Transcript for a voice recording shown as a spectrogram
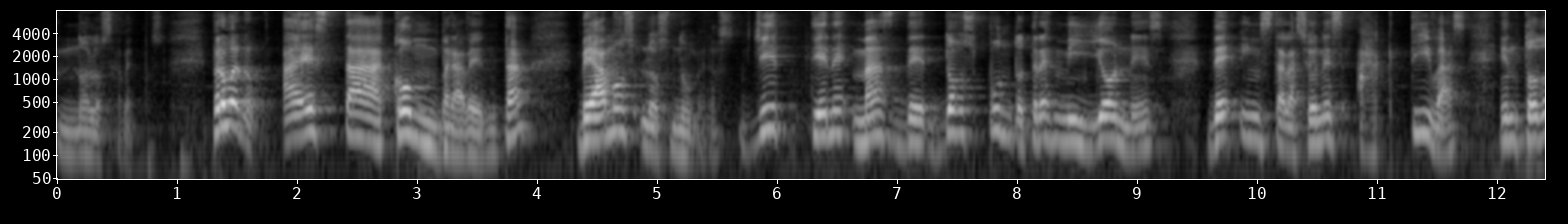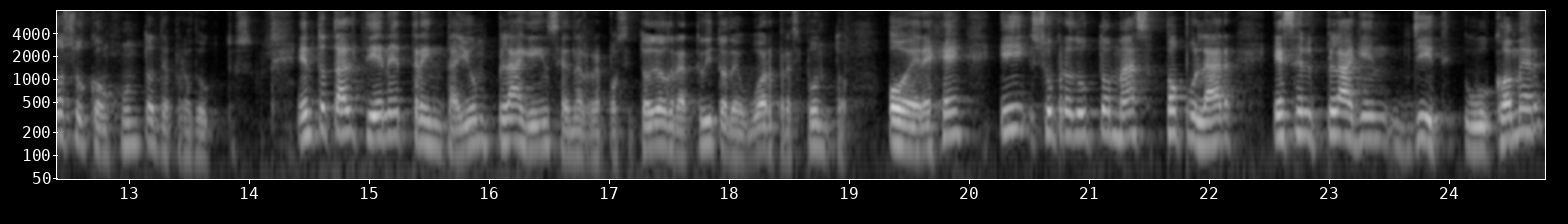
No lo sabemos. Pero bueno, a esta compra-venta Veamos los números. JIT tiene más de 2.3 millones de instalaciones activas en todo su conjunto de productos. En total tiene 31 plugins en el repositorio gratuito de WordPress.org y su producto más popular es el plugin JIT WooCommerce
